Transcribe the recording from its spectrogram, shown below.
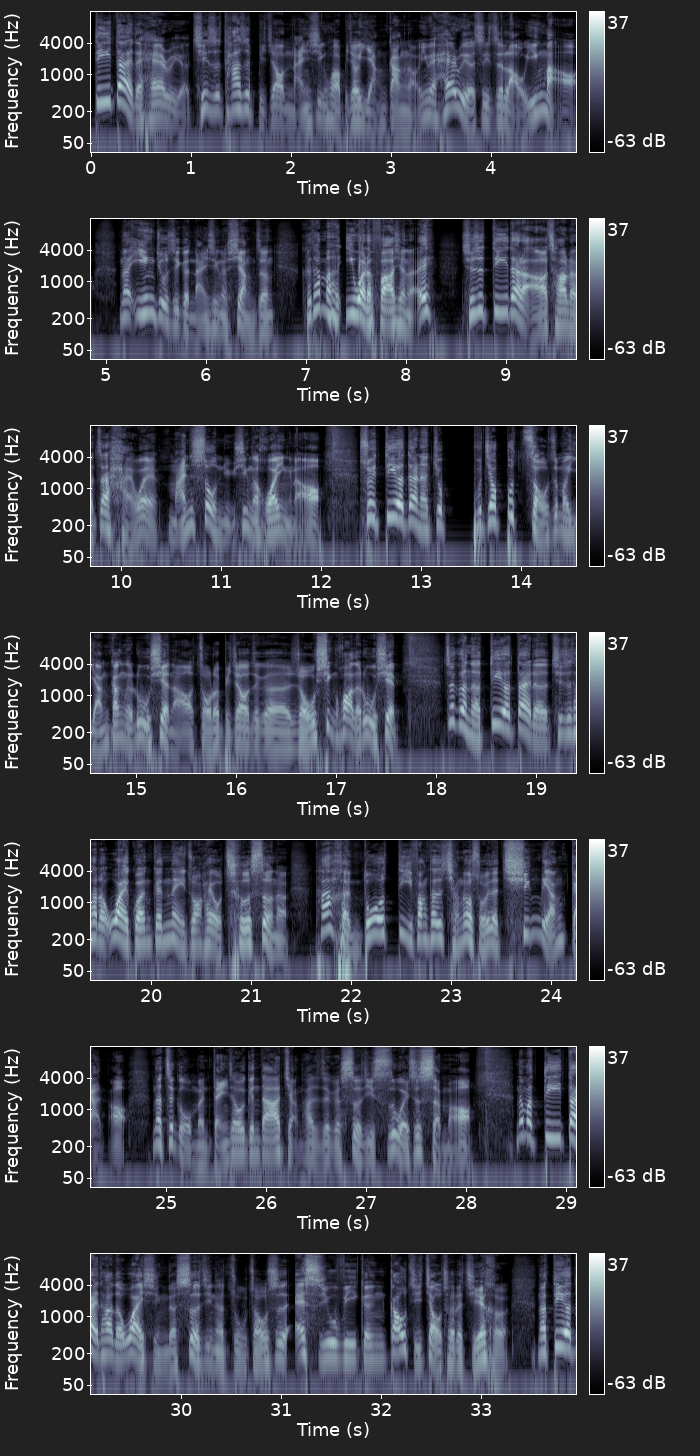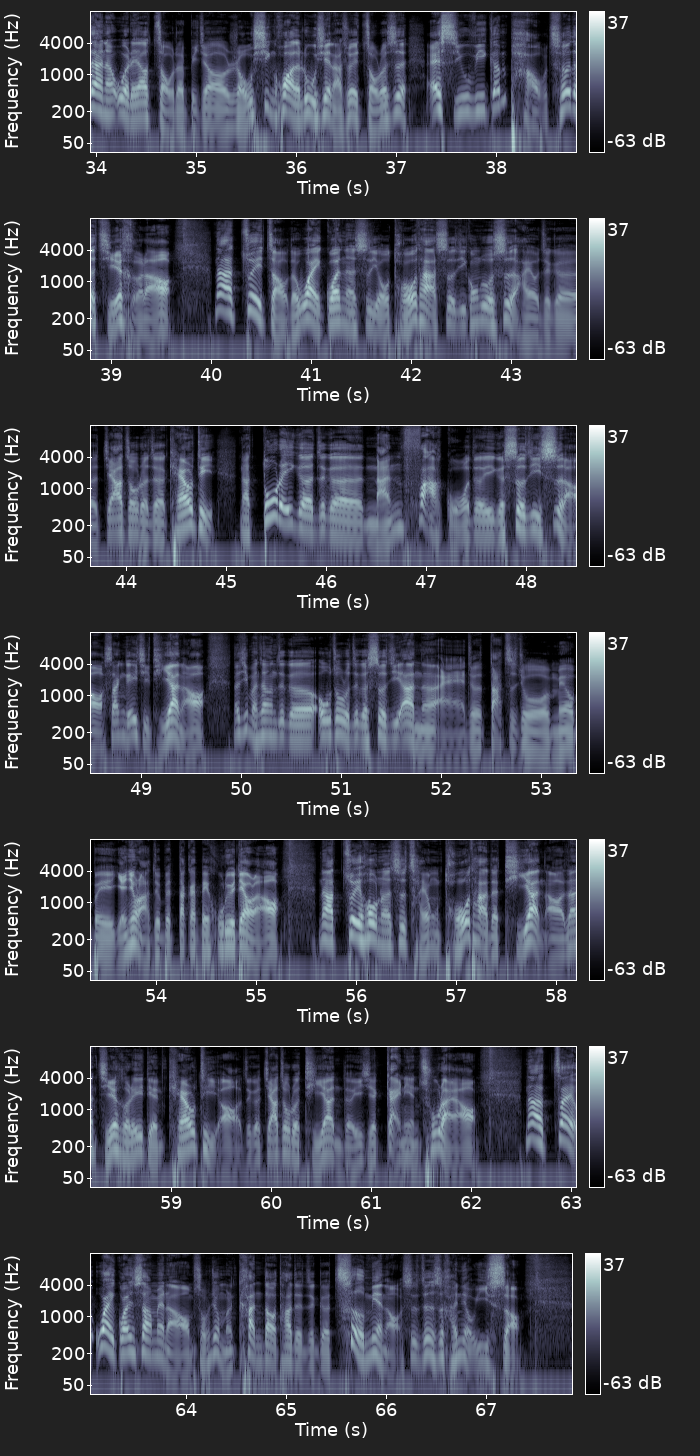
第一代的 Harrier 其实它是比较男性化、比较阳刚的，因为 Harrier 是一只老鹰嘛，哦，那鹰就是一个男性的象征。可他们很意外的发现了，哎，其实第一代的 R 叉呢，在海外蛮受女性的欢迎了哦，所以第二代呢就。不叫不走这么阳刚的路线啊，走的比较这个柔性化的路线。这个呢，第二代的其实它的外观跟内装还有车色呢，它很多地方它是强调所谓的清凉感啊、那这个我们等一下会跟大家讲它的这个设计思维是什么啊、那么第一代它的外形的设计呢，主轴是 SUV 跟高级轿车的结合。那第二代呢，为了要走的比较柔性化的路线啊，所以走的是 SUV 跟跑车的结合了啊、那最早的外观呢，是由 Toyota 设计工作室，还有这个加州的这个 Kelty，那多了一个这个南法国的一个设计师了哦，三个一起提案了啊、那基本上这个欧洲的这个设计案呢，哎，就大致就没有被沿用了，就被大概被忽略掉了啊、那最后呢，是采用 Toyota 的提案啊，那结合了一点 Kelty 啊，这个加州的提案的一些概念出来啊、那在外观上面呢，啊，首先我们看到它的这个侧面哦，是真的是很有意思哦。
